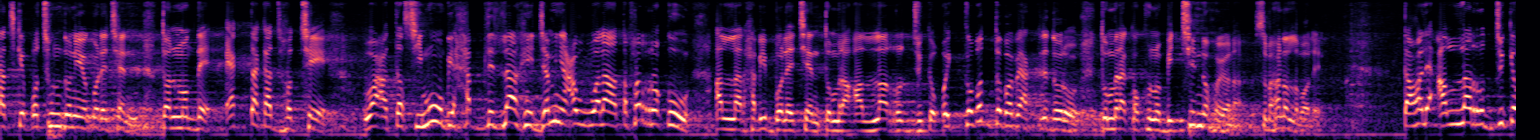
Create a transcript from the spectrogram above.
কাজকে পছন্দনীয় করেছেন। তোর মধ্যে একটা কাজ হচ্ছে ওয়া তাসিমু বিহাবলিল্লাহি জামিআ ওয়ালা তাফাররাকু। আল্লাহর হাবিব বলেছেন, তোমরা আল্লাহর রজ্জুকে ঐক্যবদ্ধভাবে আঁকড়ে ধরো, তোমরা কখনো বিচ্ছিন্ন হও না। সুবহানাল্লাহ বলে। তাহলে আল্লাহর রজ্জুকে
